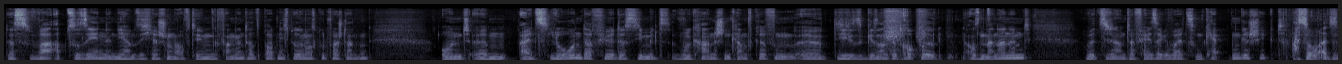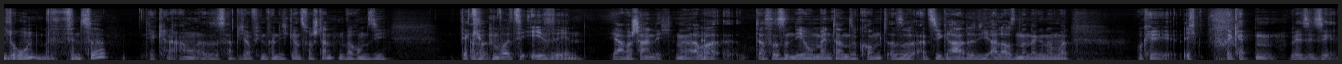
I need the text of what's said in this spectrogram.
Das war abzusehen, denn die haben sich ja schon auf dem Gefangenentransport nicht besonders gut verstanden. Und ähm, als Lohn dafür, dass sie mit vulkanischen Kampfgriffen äh, diese gesamte Truppe auseinandernimmt, wird sie dann unter Phasergewalt zum Captain geschickt. Ach so, als Lohn, findest du? Ja, keine Ahnung, also das habe ich auf jeden Fall nicht ganz verstanden, warum sie. Der Also- Captain wollte sie eh sehen. Ja, wahrscheinlich, ne? Aber äh, dass es in dem Moment dann so kommt, also als sie gerade die alle auseinandergenommen hat, okay, Ich- der Captain will sie sehen.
